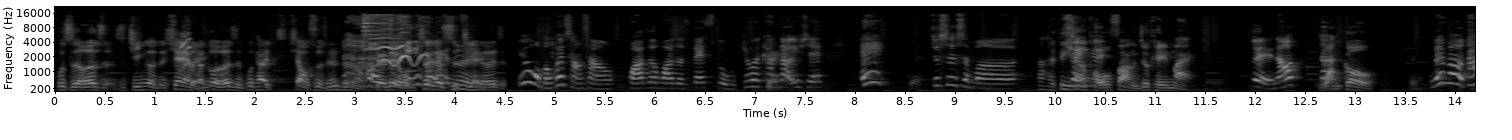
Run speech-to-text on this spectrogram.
不是儿子，是金儿子。现在很多儿子不太孝顺对对，我们这个是 金儿子。因为我们会常常滑着滑着 Facebook，就会看到一些，哎，对，就是什么，他还定向投放，你就可以买，对，然后网购。没有没有，他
